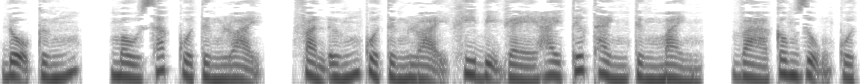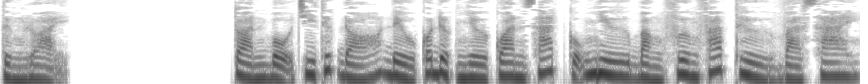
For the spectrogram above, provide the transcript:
độ cứng, màu sắc của từng loại, phản ứng của từng loại khi bị ghè hay tước thành từng mảnh, và công dụng của từng loại. Toàn bộ tri thức đó đều có được nhờ quan sát cũng như bằng phương pháp thử và sai.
